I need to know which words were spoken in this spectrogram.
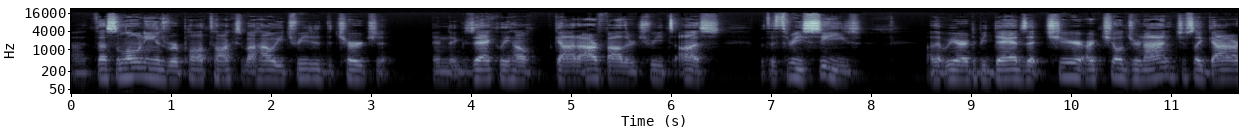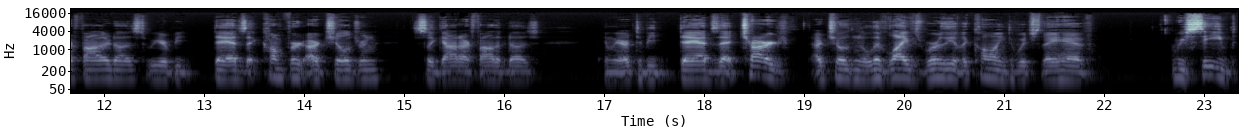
uh, Thessalonians, where Paul talks about how he treated the church and exactly how God our Father treats us with the three C's. Uh, that we are to be dads that cheer our children on, just like God our Father does. We are to be dads that comfort our children, just like God our Father does. And we are to be dads that charge our children to live lives worthy of the calling to which they have received.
